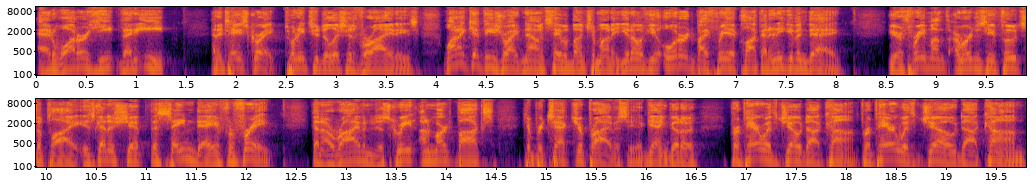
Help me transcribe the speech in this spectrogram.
Add water, heat, then eat. And it tastes great. 22 delicious varieties. Why not get these right now and save a bunch of money? You know, if you order it by 3 o'clock on any given day, your three-month emergency food supply is going to ship the same day for free. Going to arrive in a discreet, unmarked box to protect your privacy. Again, go to preparewithjoe.com. Preparewithjoe.com.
